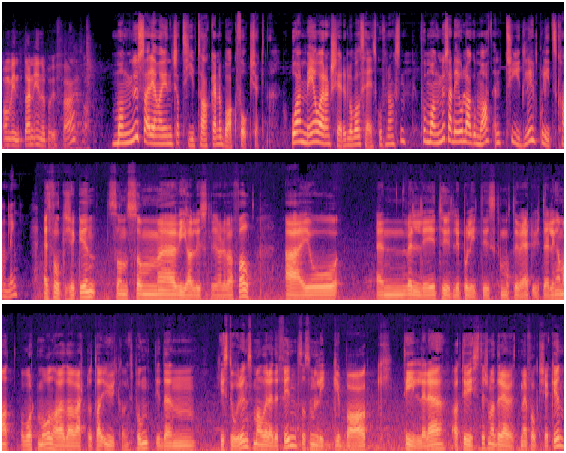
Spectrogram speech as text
Om vinteren inne på Uffa. Magnus er en av initiativtakerne bak folkekjøkkenet. Og er med å arrangere globaliseringskonferansen. For Magnus er det å lage mat en tydelig politisk handling. Et folkekjøkken, sånn som eh, vi har lyst til å gjøre det i hvert fall, er jo en veldig tydelig politisk motivert utdeling av mat. Og vårt mål har jo da vært å ta utgangspunkt i den historien som allerede finnes, og som ligger bak tidligere aktivister som har drevet med folkekjøkken,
